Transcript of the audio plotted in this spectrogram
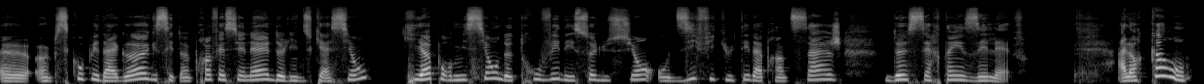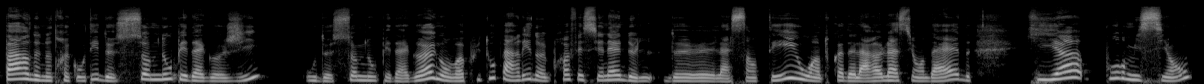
un psychopédagogue, c'est un professionnel de l'éducation qui a pour mission de trouver des solutions aux difficultés d'apprentissage de certains élèves. Alors, quand on parle de notre côté de somnopédagogie ou de somnopédagogue, on va plutôt parler d'un professionnel de, de, la santé ou en tout cas de la relation d'aide qui a pour mission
